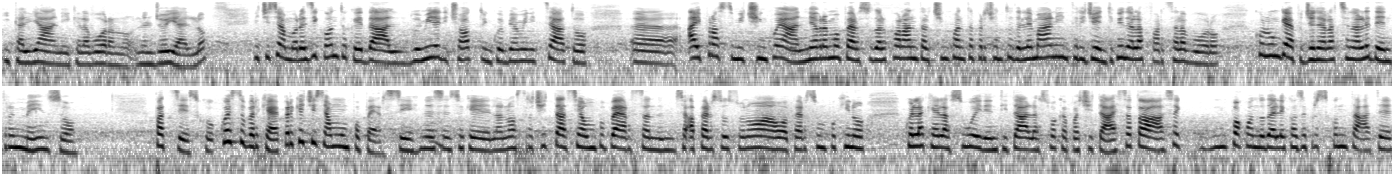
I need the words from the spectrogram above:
italiani che lavorano nel gioiello e ci siamo resi conto che dal 2018 in cui abbiamo iniziato eh, ai prossimi 5 anni avremmo perso dal 40 al 50% delle mani intelligenti, quindi della forza lavoro, con un gap generazionale dentro immenso pazzesco. Questo perché? Perché ci siamo un po' persi, nel senso che la nostra città si è un po' persa, ha perso il suo know-how, ha perso un pochino quella che è la sua identità, la sua capacità. È stata, sai, un po' quando dai le cose per scontate,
